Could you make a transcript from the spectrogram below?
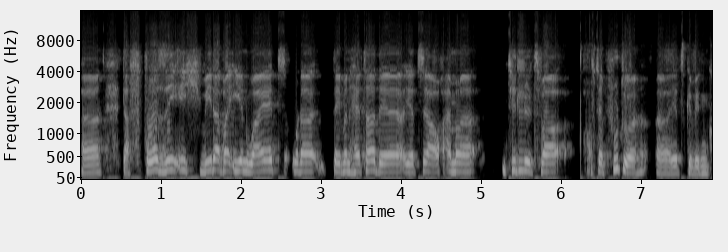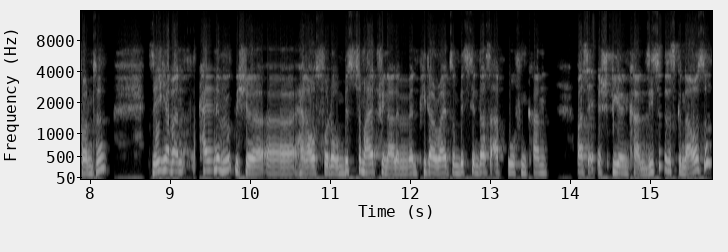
Äh, davor sehe ich weder bei Ian White oder Damon Hatter, der jetzt ja auch einmal einen Titel zwar auf der Pluto äh, jetzt gewinnen konnte, sehe ich aber keine wirkliche äh, Herausforderung bis zum Halbfinale, wenn Peter Wright so ein bisschen das abrufen kann, was er spielen kann. Siehst du das genauso?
